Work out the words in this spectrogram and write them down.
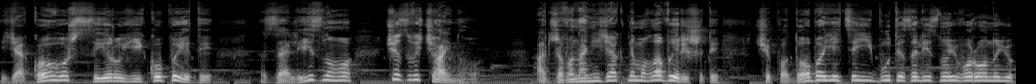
якого ж сиру їй купити залізного чи звичайного. Адже вона ніяк не могла вирішити, чи подобається їй бути залізною вороною,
